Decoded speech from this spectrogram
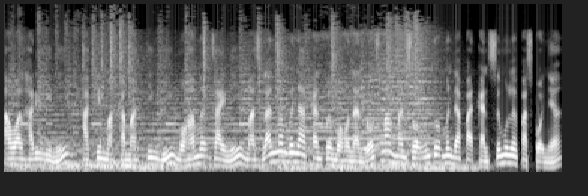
Awal hari ini, Hakim Mahkamah Tinggi Muhammad Zaini Mazlan membenarkan permohonan Rosmah Mansor untuk mendapatkan semula pasportnya,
